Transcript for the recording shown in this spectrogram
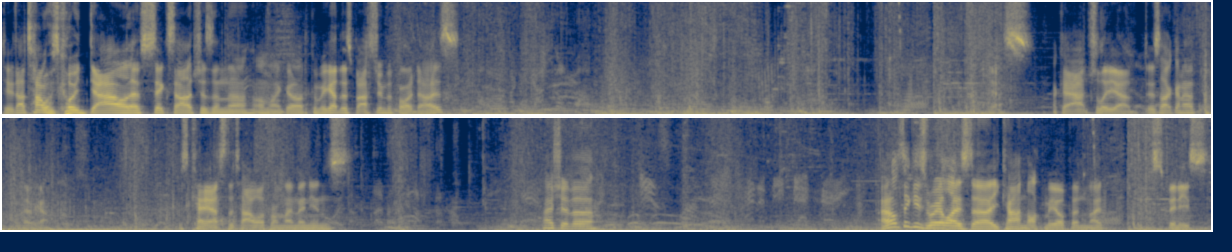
Dude, that tower's going down. There's six archers in there. Oh my god. Can we get this bastion before it dies? Yes. Okay, actually, yeah. Is that gonna... There we go. Just chaos the tower from my minions. Hi, Shiva. I don't think he's realized uh, he can't knock me up in my spinnies.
